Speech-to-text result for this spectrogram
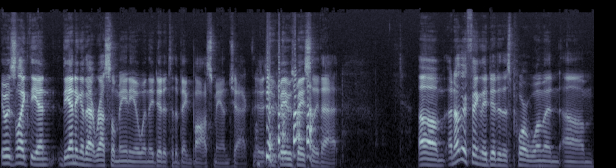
It was like the end, the ending of that WrestleMania when they did it to the Big Boss Man, Jack. It, it was basically that. Um, another thing they did to this poor woman um,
